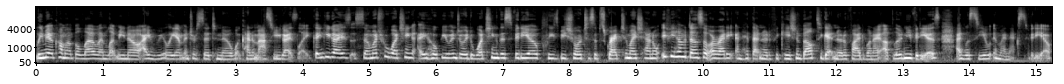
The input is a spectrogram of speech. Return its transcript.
Leave me a comment below and let me know. I really am interested to know what kind of mask you guys like. Thank you guys so much for watching. I hope you enjoyed watching this video. Please be sure to subscribe to my channel if you haven't done so already and hit that notification bell to get notified when I upload new videos. I will see you in my next video.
